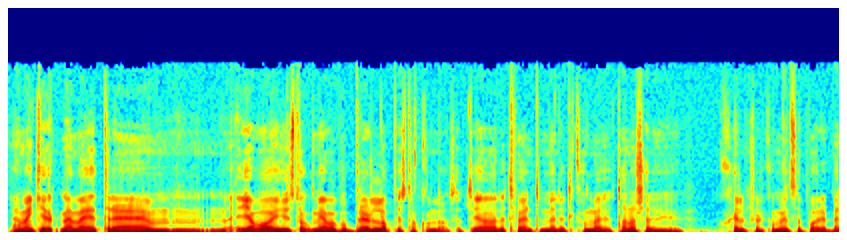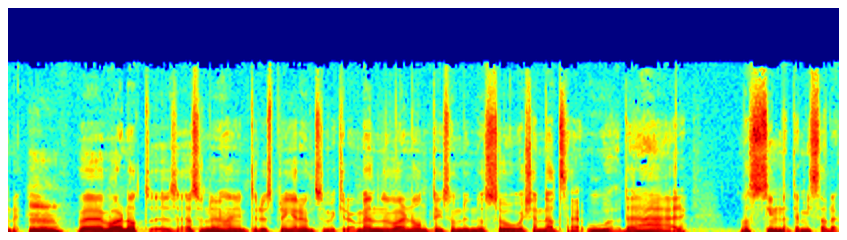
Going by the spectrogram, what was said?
Ja, men kul. Men vad heter det? Mm, Jag var ju i Stockholm, men jag var på bröllop i Stockholm då. Så att jag hade tyvärr inte möjlighet att komma ut. Annars hade jag ju självklart kommit och hälsa på dig Benny. Mm. Var var det något, alltså nu har ju inte du springa runt så mycket då, men var det någonting som du ändå såg och kände att så här, oh, det här var synd att jag missade?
